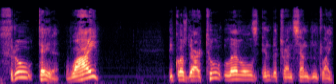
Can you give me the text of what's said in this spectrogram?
through Teda. Why? Because there are two levels in the transcendent light.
